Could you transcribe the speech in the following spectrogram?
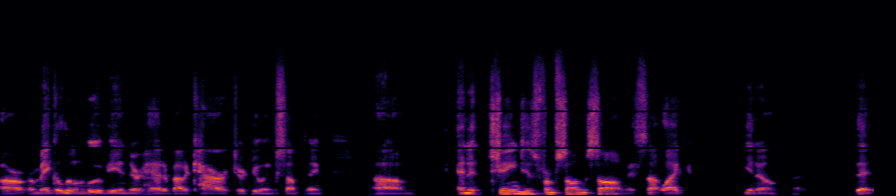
or or, make a little movie in their head about a character doing something um, and it changes from song to song. It's not like you know that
